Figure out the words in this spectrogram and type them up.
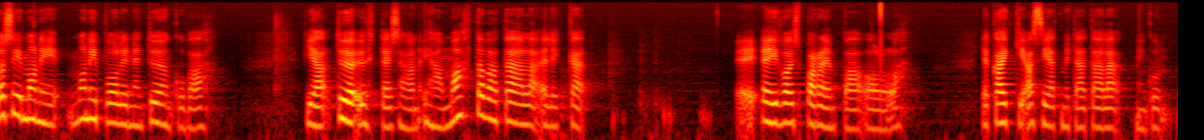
tosi moni, monipuolinen työnkuva ja työyhteisö on ihan mahtava täällä, eli ei, ei voisi parempaa olla. Ja kaikki asiat, mitä täällä niin kuin,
